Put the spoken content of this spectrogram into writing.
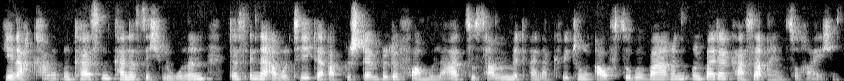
Je nach Krankenkassen kann es sich lohnen, das in der Apotheke abgestempelte Formular zusammen mit einer Quittung aufzubewahren und bei der Kasse einzureichen.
